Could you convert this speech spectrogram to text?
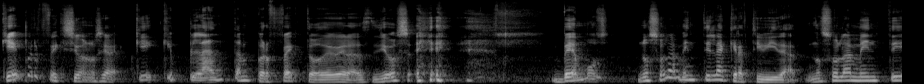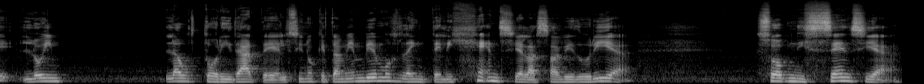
Qué perfección, o sea, qué, qué plan tan perfecto, de veras. Dios, vemos no solamente la creatividad, no solamente lo, la autoridad de Él, sino que también vemos la inteligencia, la sabiduría, su omniscencia,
